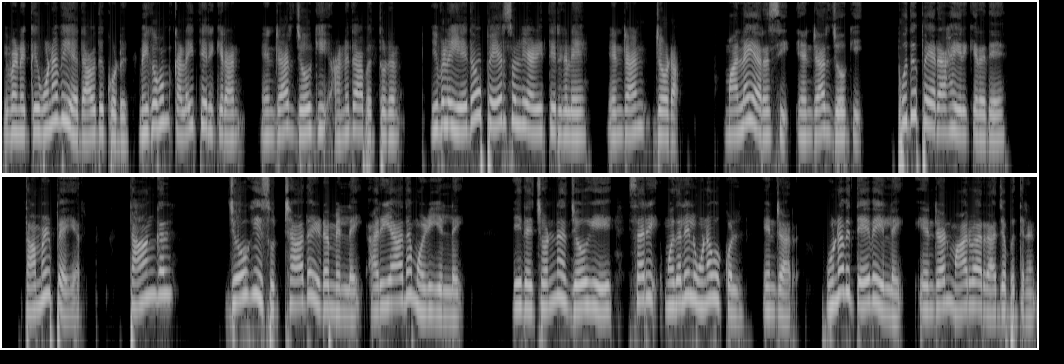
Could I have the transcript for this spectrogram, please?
இவனுக்கு உணவு ஏதாவது கொடு. மிகவும் களைத்திருக்கிறான். என்றார் ஜோகி அனுதாபத்துடன். இவளை ஏதோ பெயர் சொல்லி அழைத்தீர்களே என்றான் ஜோடா. மலை அரசி என்றார் ஜோகி. புது பெயராக இருக்கிறதே. தமிழ் பெயர். தாங்கள்? ஜோகி சுற்றாத இடமில்லை அறியாத மொழியில்லை. இதை சொன்ன ஜோகி சரி முதலில் உணவு கொள் என்றார். உணவு தேவையில்லை என்றான் மார்வார் ராஜபுத்திரன்.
